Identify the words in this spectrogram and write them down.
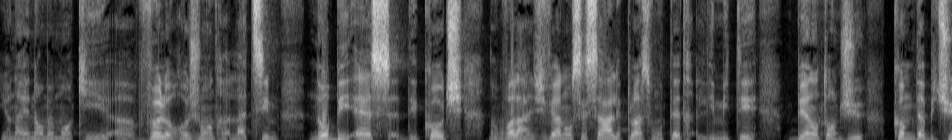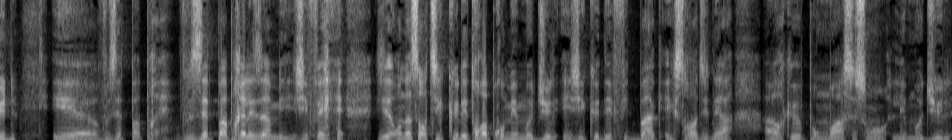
il y en a énormément qui euh, veulent rejoindre la team No BS des coachs. Donc voilà, je vais annoncer ça. Les places vont être limitées, bien entendu, comme d'habitude. Et euh, vous n'êtes pas prêts. Vous n'êtes pas prêts, les amis. J'ai fait, on a sorti que les trois premiers modules et j'ai que des feedbacks extraordinaires. Alors que pour moi, ce sont les modules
